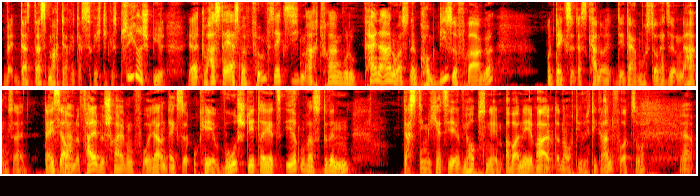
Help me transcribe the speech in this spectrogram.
das, das macht ja das richtiges Psychospiel. Ja, du hast da erstmal 5, 6, 7, 8 Fragen, wo du keine Ahnung hast. Und dann kommt diese Frage und denkst du, das kann doch, da muss doch jetzt irgendein Haken sein. Da ist ja auch ja. eine Fallbeschreibung vorher und denkst du, okay, wo steht da jetzt irgendwas drin, dass die mich jetzt hier irgendwie hops nehmen. Aber nee, war ja. dann auch die richtige Antwort so. Ja.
